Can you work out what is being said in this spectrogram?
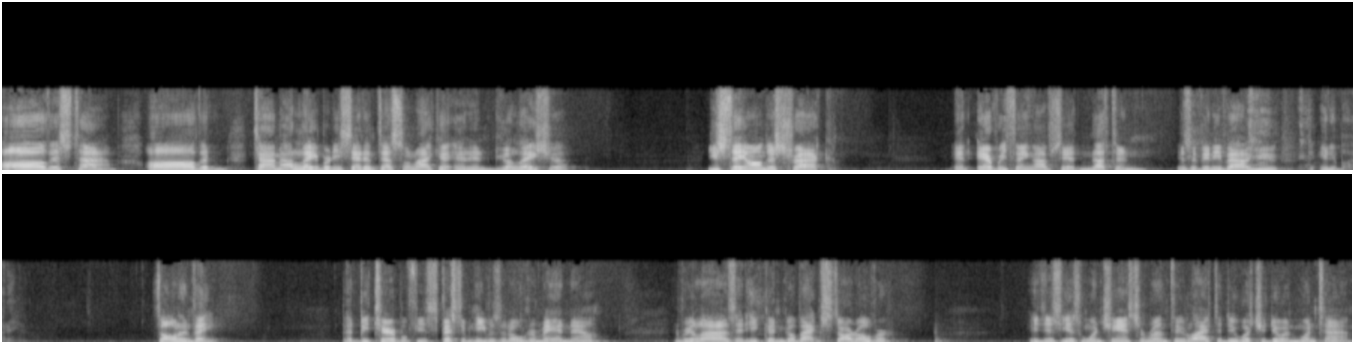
All this time, all the time I labored, he said, in Thessalonica and in Galatia, you stay on this track, and everything I've said, nothing is of any value to anybody. It's all in vain. That'd be terrible for you, especially when he was an older man now and realized that he couldn't go back and start over. He just gets one chance to run through life to do what you're doing one time.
